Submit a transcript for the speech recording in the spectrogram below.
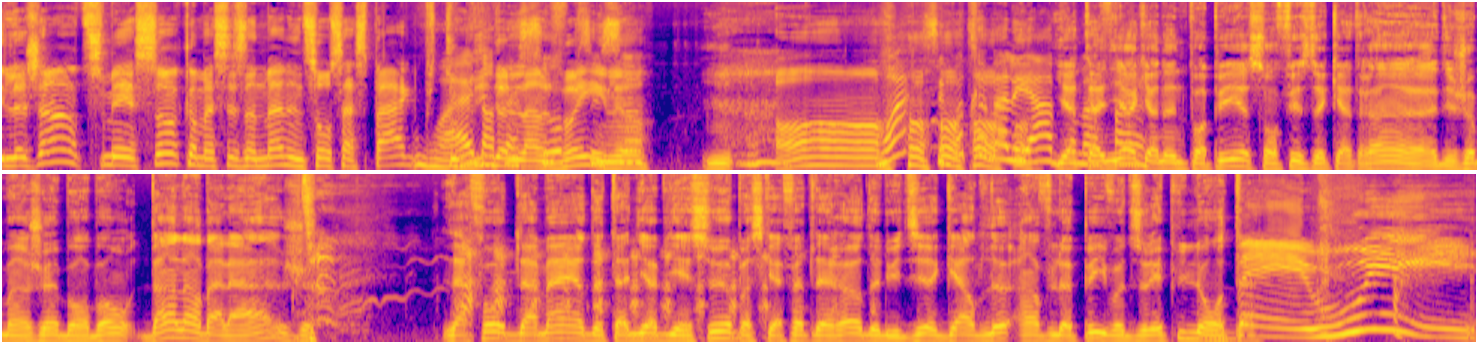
le genre, tu mets ça comme assaisonnement d'une sauce à spag, puis Ouais, t'oublies de l'enlever, c'est là. Oh! ouais, c'est pas très malléable. Il y a Tania affaire. qui en a une pas pire. Son fils de 4 ans a déjà mangé un bonbon dans l'emballage. La faute de la mère de Tania, bien sûr, parce qu'elle a fait l'erreur de lui dire garde-le enveloppé, il va durer plus longtemps. Ben oui!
